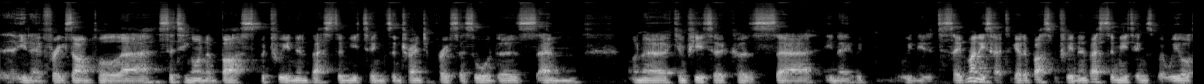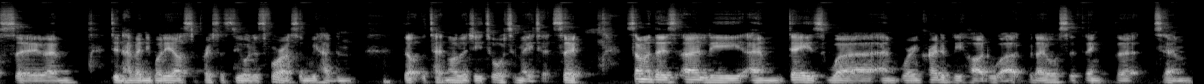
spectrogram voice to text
uh, you know for example uh, sitting on a bus between investor meetings and trying to process orders um, on a computer because uh, you know we, we needed to save money so I had to get a bus between investor meetings but we also um, didn't have anybody else to process the orders for us and we hadn't built the technology to automate it. So some of those early um, days were um, were incredibly hard work but I also think that um,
